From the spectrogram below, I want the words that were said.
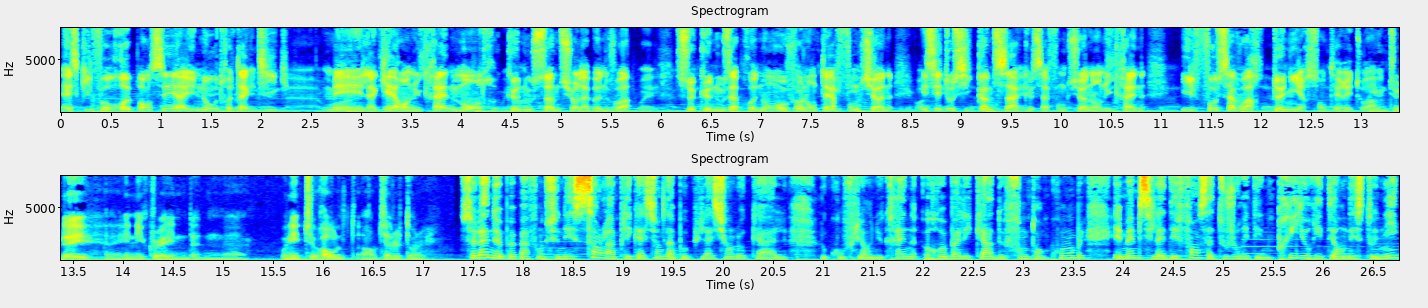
Est-ce qu'il faut repenser à une autre tactique? Mais la guerre en Ukraine montre que nous sommes sur la bonne voie. Ce que nous apprenons aux volontaires fonctionne. Et c'est aussi comme ça que ça fonctionne en Ukraine. Il faut savoir tenir son territoire. Cela ne peut pas fonctionner sans l'implication de la population locale. Le conflit en Ukraine rebat les cartes de fond en comble et même si la défense a toujours été une priorité en Estonie,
